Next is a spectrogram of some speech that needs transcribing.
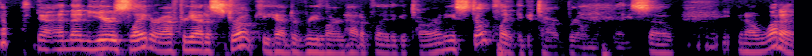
yeah. Yeah and then years later after he had a stroke he had to relearn how to play the guitar and he still played the guitar brilliantly. So you know what a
